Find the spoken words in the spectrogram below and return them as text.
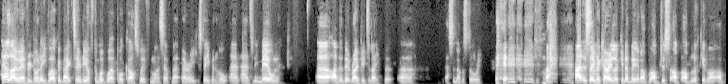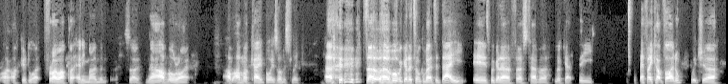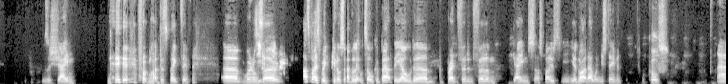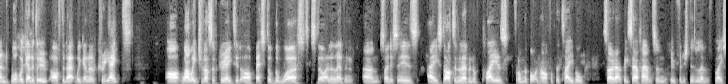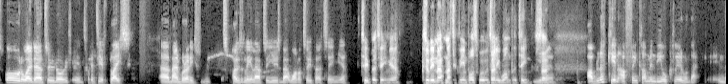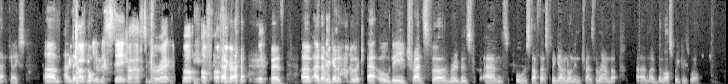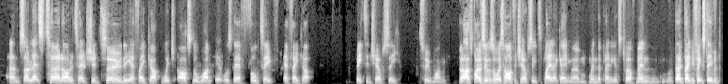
Hello, everybody. Welcome back to the Off the Woodwork podcast with myself, Matt Perry, Stephen Hall, and Anthony Milne. Uh, I'm a bit ropey today, but uh, that's another story. I had Stephen Curry looking at me, and I'm, I'm just, I'm, I'm looking like I'm, i could like throw up at any moment. So no, I'm all right. I'm, I'm okay, boys. Honestly. Uh, so uh, what we're going to talk about today is we're going to first have a look at the FA Cup final, which uh, was a shame from my perspective. Um, we're also, I suppose, we can also have a little talk about the old um, Brentford and Fulham games. I suppose you'd like that, wouldn't you, Stephen? Of course. And what we're going to do after that, we're going to create our well, each of us have created our best of the worst starting eleven. Um, so this is a starting eleven of players from the bottom half of the table. So that would be Southampton, who finished in eleventh place, all the way down to Norwich in twentieth place. Um, and we're only supposedly allowed to use about one or two per team. Yeah, two per team. Yeah, because it would be mathematically impossible. It's only one per team. So. I'm looking. I think I'm in the all clear on that. In that case. Um, and I think then, I've made a mistake. I have to correct, but I'll, I'll figure it Um, and then we're going to have a look at all the transfer rumours and all the stuff that's been going on in the transfer roundup um, over the last week as well. Um, so let's turn our attention to the FA Cup, which Arsenal won. It was their 14th FA Cup, beating Chelsea 2 1. But I suppose it was always hard for Chelsea to play that game um, when they're playing against 12 men. Don't, don't you think, Stephen?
